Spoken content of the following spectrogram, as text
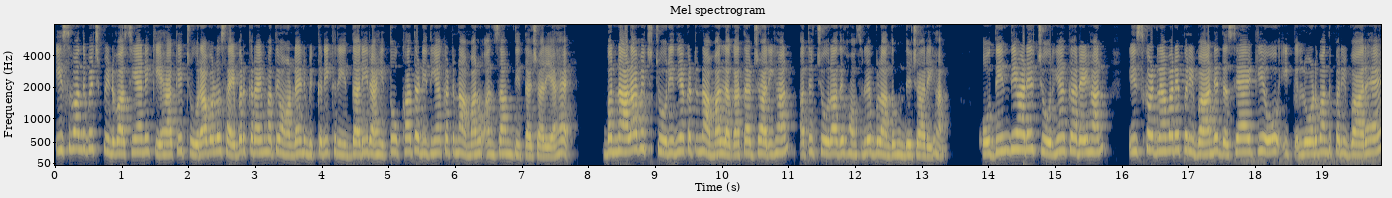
ਇਸ ਸੰਬੰਧ ਵਿੱਚ ਪਿੰਡ ਵਾਸੀਆਂ ਨੇ ਕਿਹਾ ਕਿ ਚੋਰਾਂ ਵੱਲੋਂ ਸਾਈਬਰ ਕ੍ਰਾਈਮ ਅਤੇ ਆਨਲਾਈਨ ਵਿਕਰੀ ਖਰੀਦਦਾਰੀ ਰਾਹੀਂ ਧੋਖਾਧੜੀ ਦੀਆਂ ਘਟਨਾਵਾਂ ਨੂੰ ਅੰਜਾਮ ਦਿੱਤਾ ਜਾ ਰਿਹਾ ਹੈ। ਬਰਨਾਲਾ ਵਿੱਚ ਚੋਰੀ ਦੀਆਂ ਘਟਨਾਵਾਂ ਲਗਾਤਾਰ ਜਾਰੀ ਹਨ ਅਤੇ ਚੋਰਾਂ ਦੇ ਹੌਸਲੇ ਬੁਲੰਦ ਹੁੰਦੇ ਜਾ ਰਹੇ ਹਨ। ਉਹ ਦਿਨ ਦਿਹਾੜੇ ਚੋਰੀਆਂ ਕਰ ਰਹੇ ਹਨ। ਇਸ ਘਟਨਾ ਬਾਰੇ ਪਰਿਵਾਰ ਨੇ ਦੱਸਿਆ ਹੈ ਕਿ ਉਹ ਇੱਕ ਲੋੜਵੰਦ ਪਰਿਵਾਰ ਹੈ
